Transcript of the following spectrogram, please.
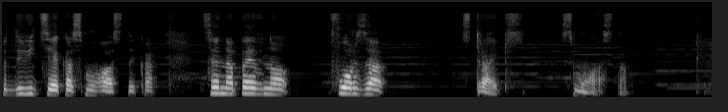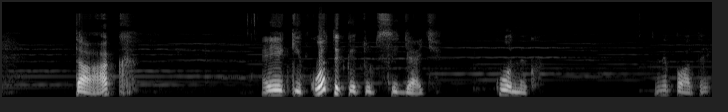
Подивіться, яка смугастика. Це, напевно, Forza Stripes смугаста. Так. А які котики тут сидять? Коник. Не падай.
